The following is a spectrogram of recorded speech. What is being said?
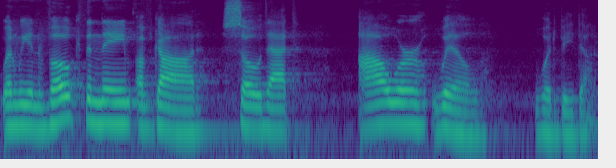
when we invoke the name of God so that our will would be done.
